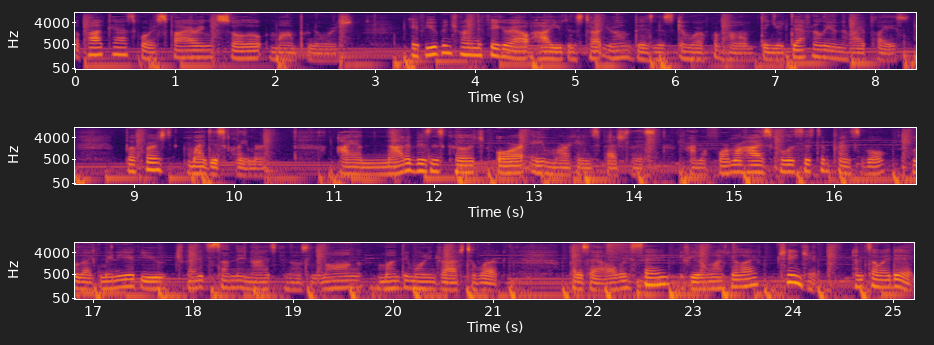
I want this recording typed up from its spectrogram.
a podcast for aspiring solo mompreneurs. If you've been trying to figure out how you can start your own business and work from home, then you're definitely in the right place. But first, my disclaimer I am not a business coach or a marketing specialist. I'm a former high school assistant principal who, like many of you, dreaded Sunday nights and those long Monday morning drives to work. But as I always say, if you don't like your life, change it. And so I did.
